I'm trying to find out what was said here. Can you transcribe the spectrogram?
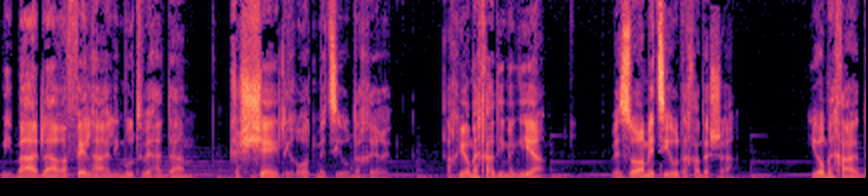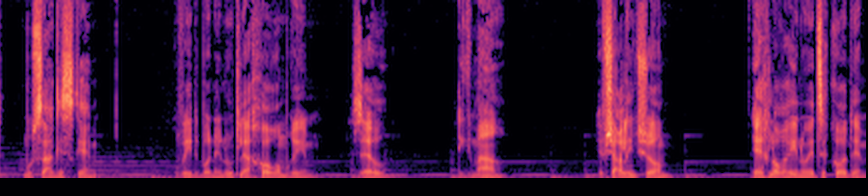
מבעד לערפל האלימות והדם, קשה לראות מציאות אחרת. אך יום אחד היא מגיעה, וזו המציאות החדשה. יום אחד מושג הסכם, ובהתבוננות לאחור אומרים, זהו? נגמר? אפשר לנשום? איך לא ראינו את זה קודם?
